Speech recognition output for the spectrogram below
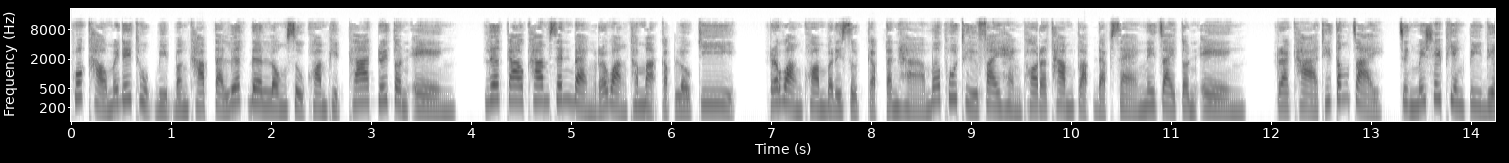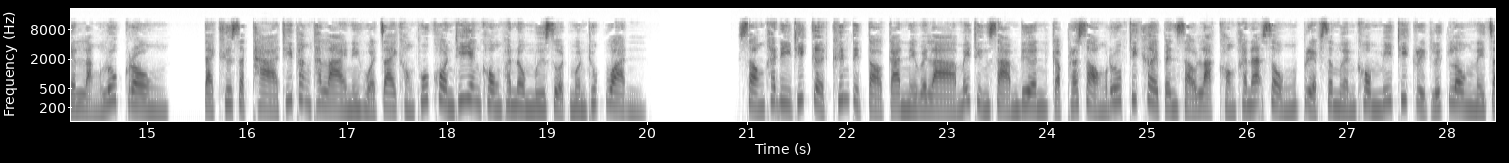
พวกเขาไม่ได้ถูกบีบบังคับ แต่เลือกเดินลงสู่ความผิดพลาดด้วยตนเอง เลือกก้าวข้ามเส้นแบ่งระหว่างธรรมะกับโลกี ระหว่างความบริสุทธิ์กับตัณหาเมื่อผู้ถือไฟแห่งพรธรรมกลับดับแสงในใจตนเอง ราคาที่ต้องจ่ายจึงไม่ใช่เพียงปีเดือนหลังลูกกรง แต่คือศรัทธาที่พังทลายในหัวใจของผู้คนที่ยังคงพนมมือสวดมนต์ทุกวันสองคดีที่เกิดขึ้นติดต่อกันในเวลาไม่ถึงสามเดือนกับพระสองรูปที่เคยเป็นเสาหลักของคณะสงฆ์เปรียบเสมือนคมมีดที่กรีดลึกลงในใจ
